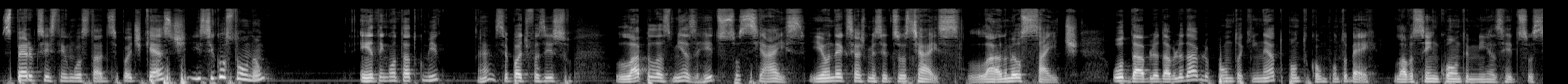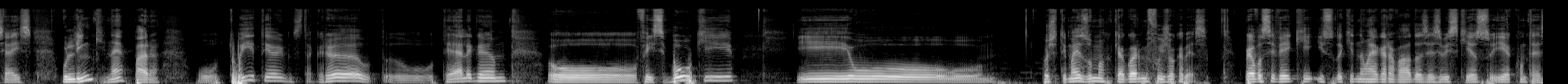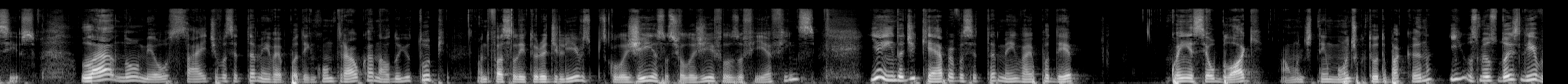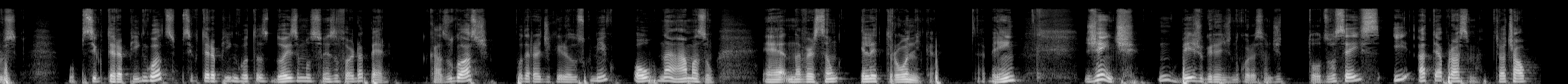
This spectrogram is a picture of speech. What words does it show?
Espero que vocês tenham gostado desse podcast. E se gostou ou não, entre em contato comigo. Né? Você pode fazer isso lá pelas minhas redes sociais. E onde é que você acha minhas redes sociais? Lá no meu site, o www.aquineto.com.br. Lá você encontra minhas redes sociais, o link né, para o Twitter, Instagram, o, o Telegram, o Facebook e o Poxa, tem mais uma que agora me fugiu a cabeça. Para você ver que isso daqui não é gravado, às vezes eu esqueço e acontece isso. Lá no meu site você também vai poder encontrar o canal do YouTube, onde faço leitura de livros, psicologia, sociologia, filosofia e afins. E ainda de quebra você também vai poder conhecer o blog, onde tem um monte de conteúdo bacana, e os meus dois livros, o Psicoterapia em Gotas, Psicoterapia em Gotas, Dois Emoções da Flor da Pele. Caso goste, poderá adquiri-los comigo ou na Amazon, é, na versão eletrônica. Tá bem? Gente, um beijo grande no coração de todos vocês e até a próxima. Tchau, tchau.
